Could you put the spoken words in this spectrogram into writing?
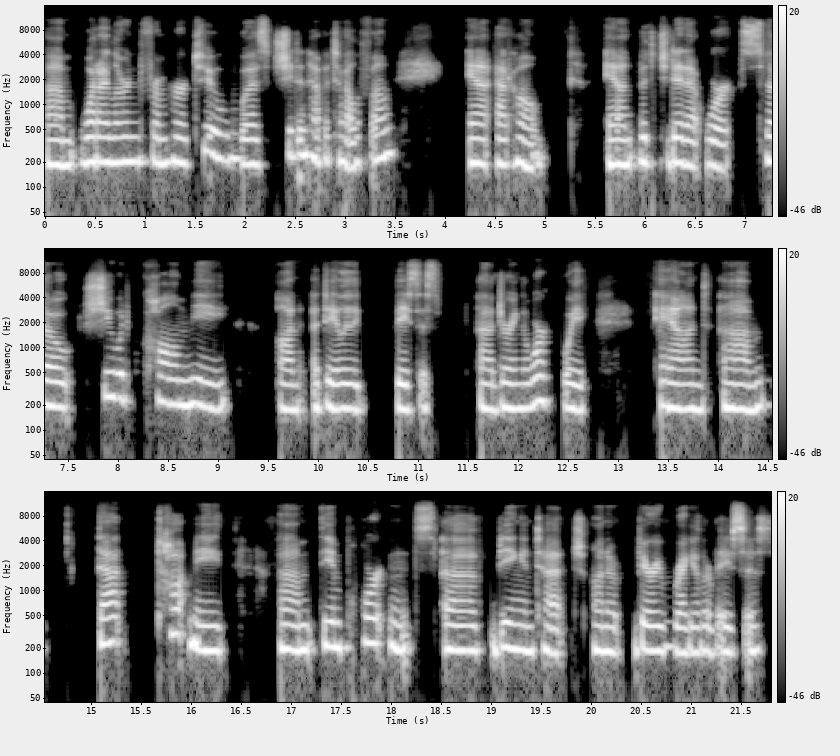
Um, what I learned from her too was she didn't have a telephone at, at home and but she did at work so she would call me on a daily basis uh, during the work week and um, that taught me um, the importance of being in touch on a very regular basis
